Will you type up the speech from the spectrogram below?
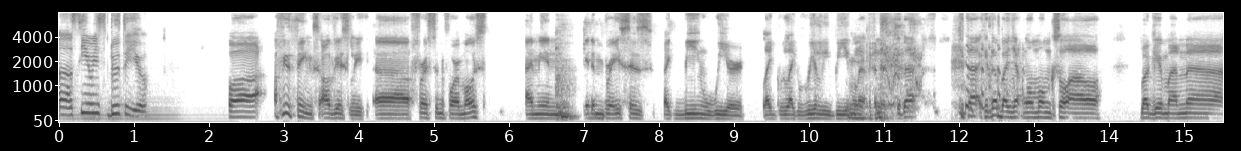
uh, series do to you? Well, a few things obviously. Uh, first and foremost, I mean, it embraces like being weird like like really being left alone. Kita kita kita banyak ngomong soal bagaimana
